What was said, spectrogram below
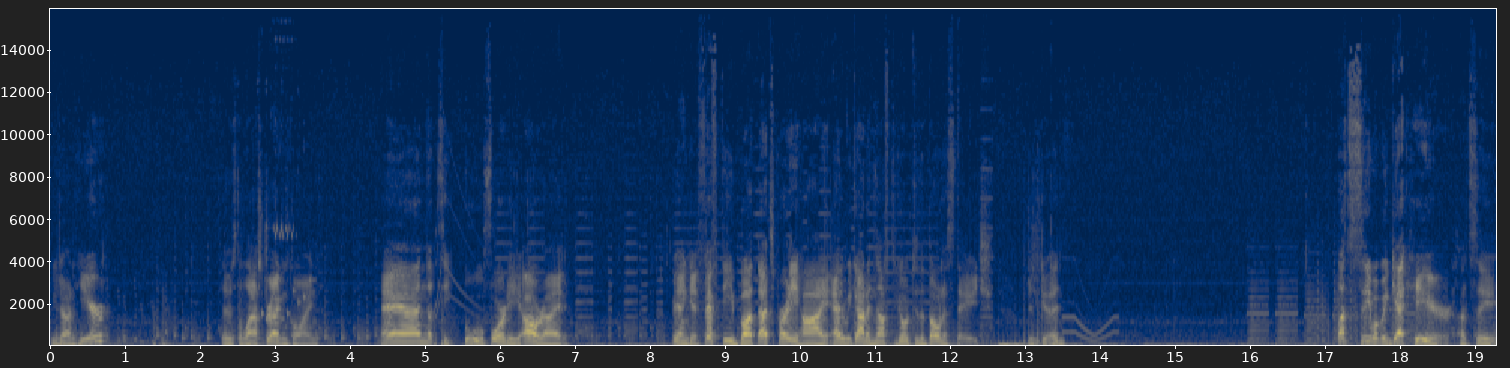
Be down here. There's the last Dragon Coin. And let's see. Ooh, 40. Alright. We didn't get 50, but that's pretty high. And we got enough to go to the bonus stage. Which is good. Let's see what we get here. Let's see.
